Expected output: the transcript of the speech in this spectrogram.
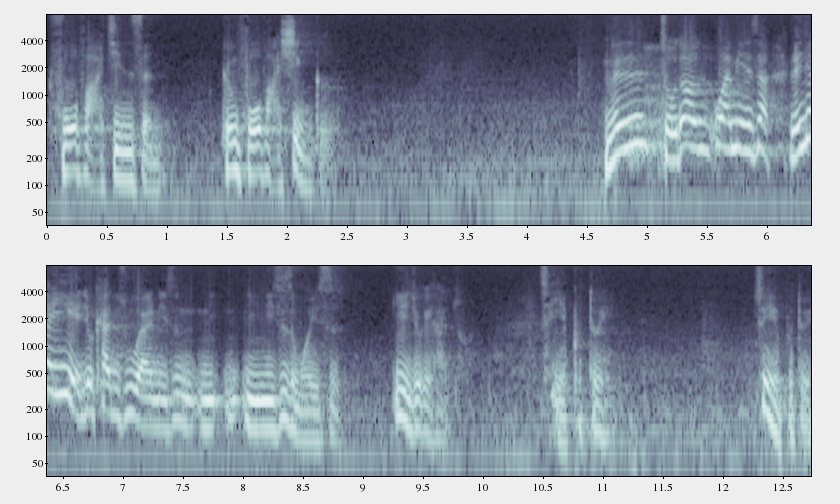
佛法精神跟佛法性格。嗯，走到外面上，人家一眼就看出来你是你你你是怎么回事，一眼就可以看出来，这也不对。这也不对，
